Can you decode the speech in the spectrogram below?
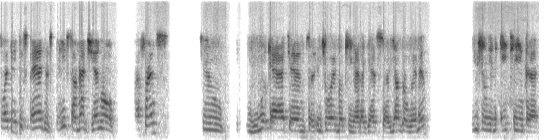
So I think this band is based on that general preference to look at and to enjoy looking at, I guess, uh, younger women, usually in 18 to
